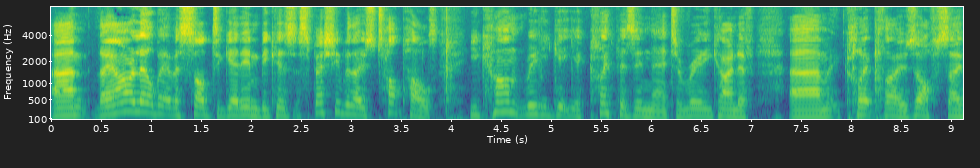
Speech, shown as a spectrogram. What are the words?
Um, they are a little bit of a sod to get in because, especially with those top holes, you can't really get your clippers in there to really kind of um, clip those off. So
